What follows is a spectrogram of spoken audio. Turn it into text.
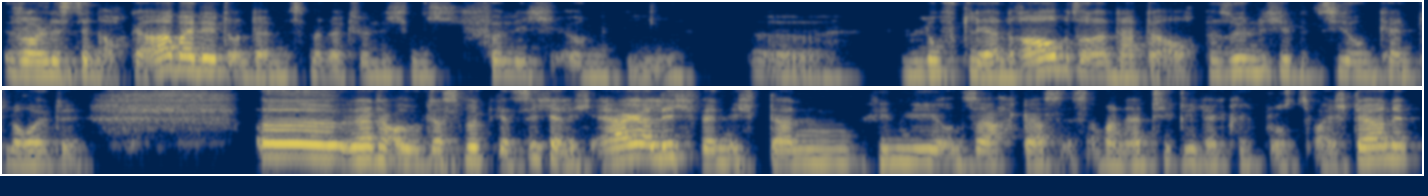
Journalistin auch gearbeitet und dann ist man natürlich nicht völlig irgendwie äh, im luftleeren Raum, sondern hat da auch persönliche Beziehungen, kennt Leute. Äh, das wird jetzt sicherlich ärgerlich, wenn ich dann hingehe und sage, das ist aber ein Artikel, der kriegt bloß zwei Sterne.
